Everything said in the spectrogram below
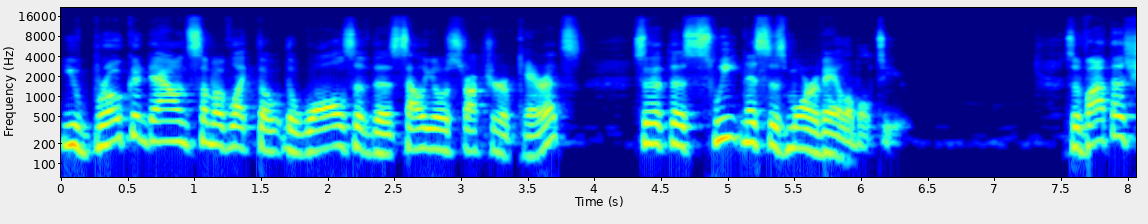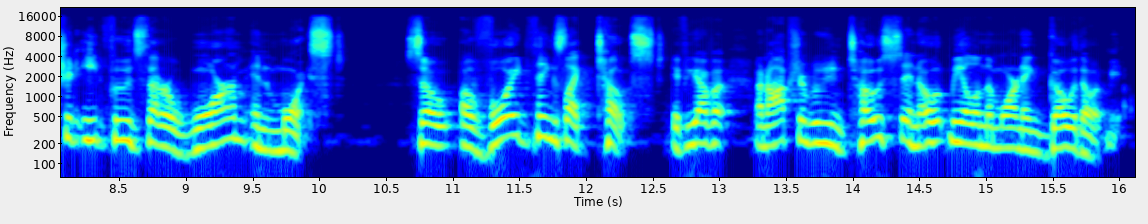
You've broken down some of like the, the walls of the cellular structure of carrots so that the sweetness is more available to you. So Vatas should eat foods that are warm and moist. So avoid things like toast. If you have a, an option between toast and oatmeal in the morning, go with oatmeal.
